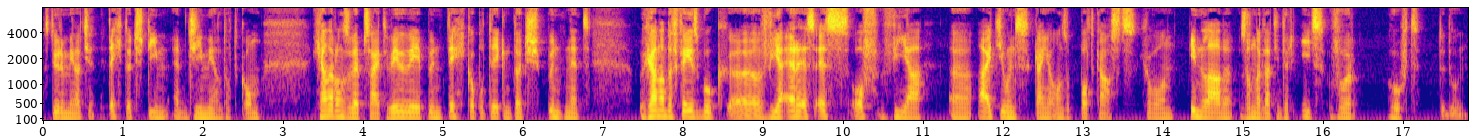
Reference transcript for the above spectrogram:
stuur een mailtje techtouchteam.gmail.com. Ga naar onze website www.techkoppeltekentouch.net. Ga naar de Facebook eh, via RSS of via uh, iTunes kan je onze podcasts gewoon inladen zonder dat je er iets voor hoeft te doen.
